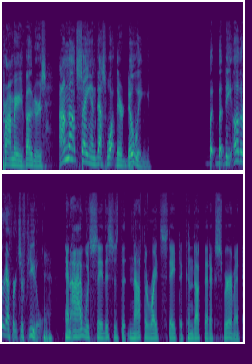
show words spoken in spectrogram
primary voters? I'm not saying that's what they're doing, but but the other efforts are futile. Yeah. And I would say this is the, not the right state to conduct that experiment.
